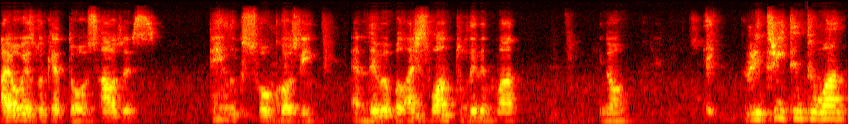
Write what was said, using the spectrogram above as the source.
I always look at those houses. They look so cozy and livable. I just want to live in one. You know, retreat into one,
